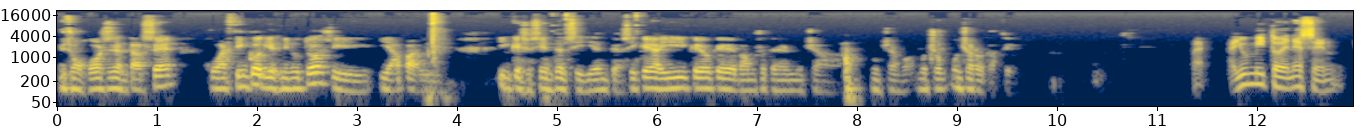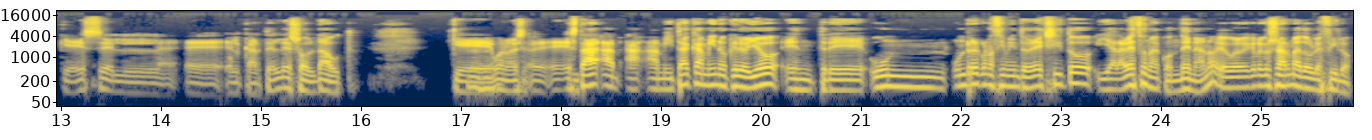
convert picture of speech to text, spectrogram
Y son juegos de sentarse, jugar 5 o 10 minutos y, y apa. Y, y, que se siente el siguiente. Así que ahí creo que vamos a tener mucha, mucha, mucho, mucha rotación. Hay un mito en Essen que es el, eh, el cartel de Sold Out, que bueno, es- eh, está a, a- a mitad camino, creo yo, entre un, un reconocimiento de éxito y a la vez una condena, ¿no? Yo creo que es un arma de doble filo.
